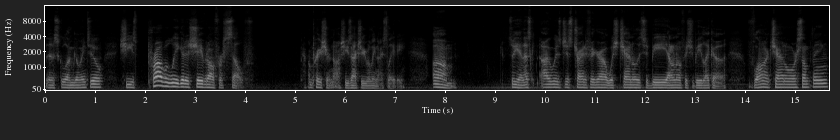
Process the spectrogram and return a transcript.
the school I'm going to, she's probably gonna shave it off herself. I'm pretty sure not. She's actually a really nice lady. Um, so yeah, that's I was just trying to figure out which channel this should be. I don't know if it should be like a vlog channel or something.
